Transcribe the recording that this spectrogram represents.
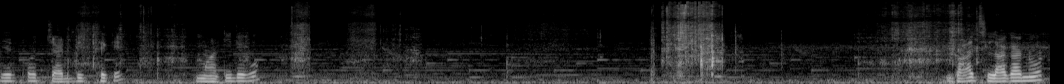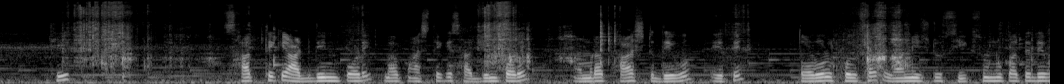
এরপর চারদিক থেকে মাটি দেব। গাছ লাগানোর ঠিক সাত থেকে আট দিন পরে বা পাঁচ থেকে সাত দিন পরে আমরা ফার্স্ট দেব এতে তরল খোলসার ওয়ান ইস টু সিক্স অনুপাতে দেব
